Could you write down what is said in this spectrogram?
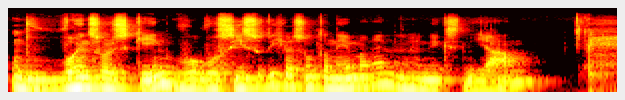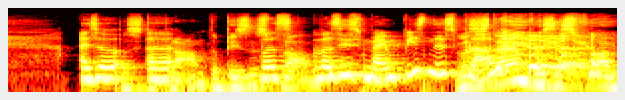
und wohin soll es gehen? Wo, wo siehst du dich als Unternehmerin in den nächsten Jahren? Also, was ist der äh, Plan, der Businessplan? Was, was ist mein Businessplan? Was ist dein Businessplan?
